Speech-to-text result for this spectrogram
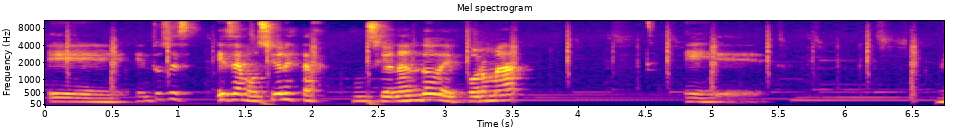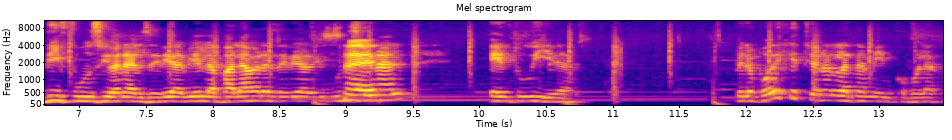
Eh, entonces, esa emoción está funcionando de forma eh, disfuncional, sería bien la palabra, sería disfuncional en tu vida. Pero podés gestionarla también como la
